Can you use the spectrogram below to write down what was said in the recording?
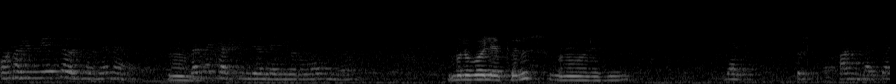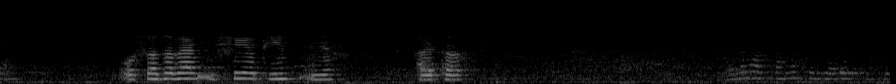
ona binmeye çalışıyorum değil mi? Hı. Ben de kaç video deniyorum olmuyor. Bunu böyle yapıyoruz. Bunu böyle yapıyoruz. Gel. Dur. Hangi gelsene. O sırada ben şey yapayım. Enes. Harita. Benim hastamın kızları eskisi.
